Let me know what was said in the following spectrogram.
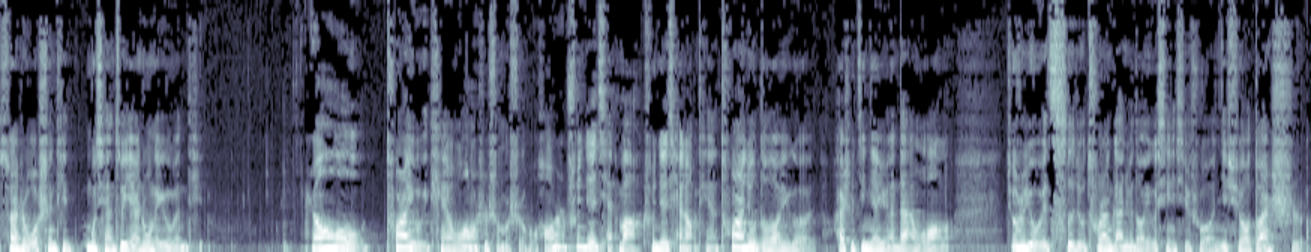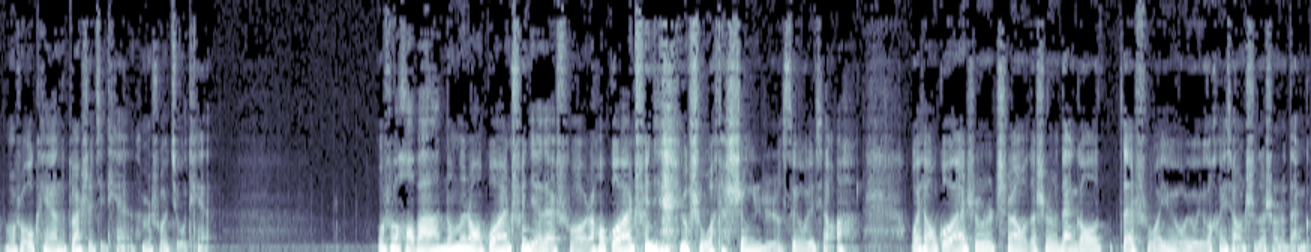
算是我身体目前最严重的一个问题。然后突然有一天，我忘了是什么时候，好像是春节前吧，春节前两天，突然就得到一个，还是今年元旦，我忘了。就是有一次，就突然感觉到一个信息，说你需要断食。我说 OK 啊，那断食几天？他们说九天。我说好吧，能不能让我过完春节再说？然后过完春节又是我的生日，所以我就想啊，我想过完生日吃完我的生日蛋糕再说，因为我有一个很想吃的生日蛋糕。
